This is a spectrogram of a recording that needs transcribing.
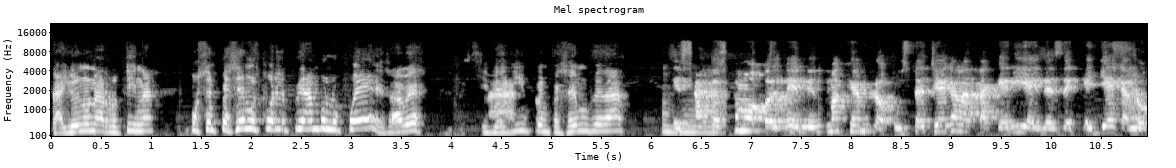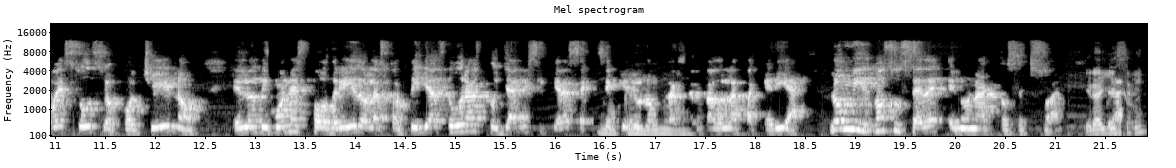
cayó en una rutina, pues empecemos por el preámbulo, pues, a ver. Y de allí pues, empecemos, ¿verdad? Exacto, es como el mismo ejemplo, usted llega a la taquería y desde que llega lo ve sucio, cochino, eh, los limones podridos, las tortillas duras, pues ya ni siquiera se, quiere uno estar sentado en la taquería. Lo mismo sucede en un acto sexual. Mira, Giselle,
